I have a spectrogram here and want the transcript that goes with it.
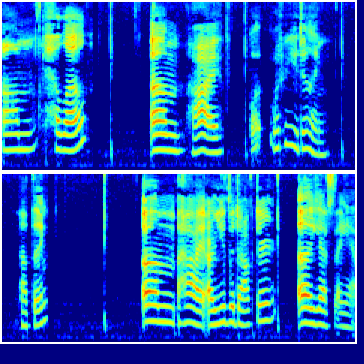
Um, hello? Um, hi. What, what are you doing? Nothing. Um, hi, are you the doctor? Uh, yes, I am.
